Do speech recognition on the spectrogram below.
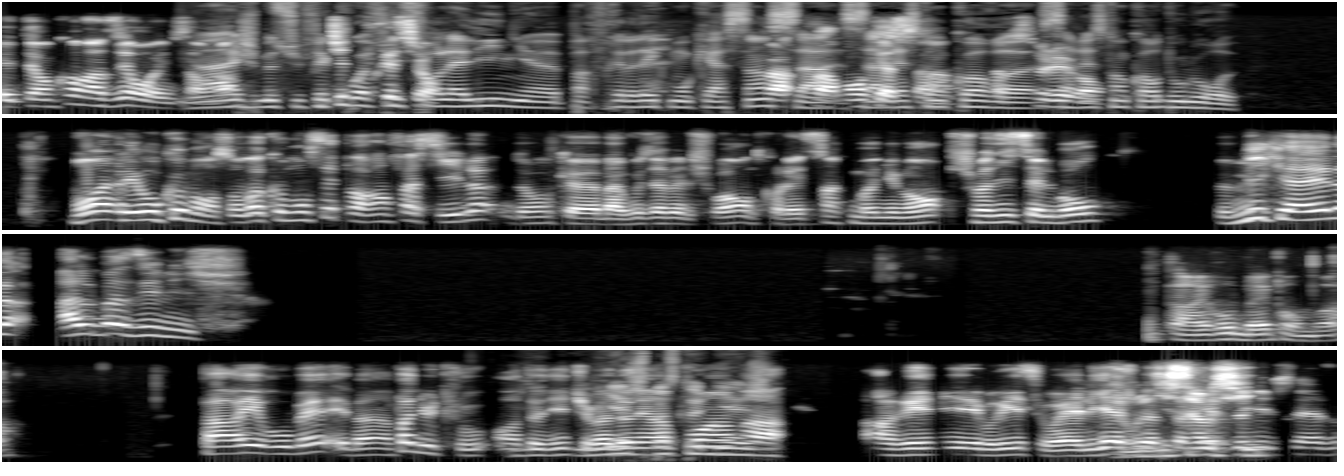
étais encore à zéro, il me semble. Ah, hein. je me suis fait Petite coiffer pression. sur la ligne par Frédéric Moncassin. Par- ça, par ça reste Moncassin, encore, euh, ça reste encore douloureux. Bon, allez, on commence. On va commencer par un facile. Donc, euh, bah, vous avez le choix entre les cinq monuments. Choisissez le bon. Michael Albazini. Paris-Roubaix pour moi. Paris-Roubaix, eh ben, pas du tout. Anthony, tu vas Liège, donner un point à, à Rémi et Brice. Ouais, Liège, aussi. 2016.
